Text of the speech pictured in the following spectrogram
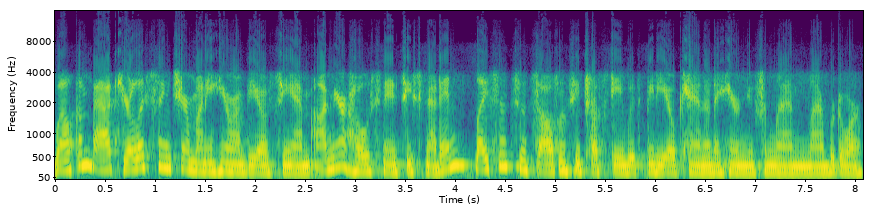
Welcome back. You're listening to Your Money here on VOCM. I'm your host, Nancy Snedden, licensed insolvency trustee with BDO Canada here in Newfoundland and Labrador.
